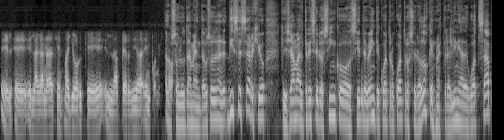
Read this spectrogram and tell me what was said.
eh, la ganancia es mayor que la pérdida en ponerse Absolutamente, absolutamente. Dice Sergio, que llama al 305-720-4402, que es nuestra línea de WhatsApp,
